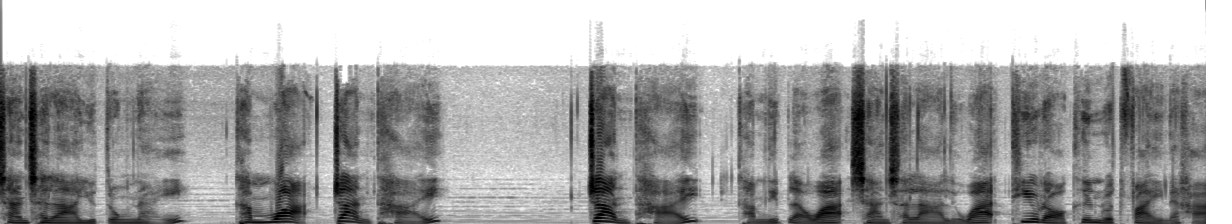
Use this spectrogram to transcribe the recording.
ชานชลาอยู่ตรงไหน คำว่าจ้านถ่ายจ้านถ่ายคำนี้แปลว่า ชานชลาหรือว่าที่รอขึ้นรถไฟนะคะ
